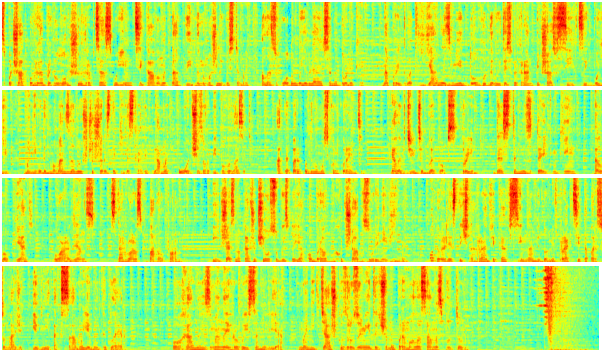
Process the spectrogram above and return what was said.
Спочатку гра приголомшує гравця своїми цікавими та дивними можливостями, але згодом виявляються недоліки. Наприклад, я не зміг довго дивитись в екран під час всіх цих боїв. Мені в один момент здалося, що через такі яскраві плями очі з орбіт повилазять. А тепер подивимось конкурентів: Call of Duty Black Ops 3, Destiny The Taken King, Halo 5, Guardians, Star Wars Battlefront. І, чесно кажучи, особисто я обрав би хоча б зоряні війни. Фотореалістична графіка, всім нам відомі фракції та персонажі, і в ній так само є мультиплеєр. Поганий з мене ігровий самельє. Мені тяжко зрозуміти, чому перемогла саме Splatoon.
